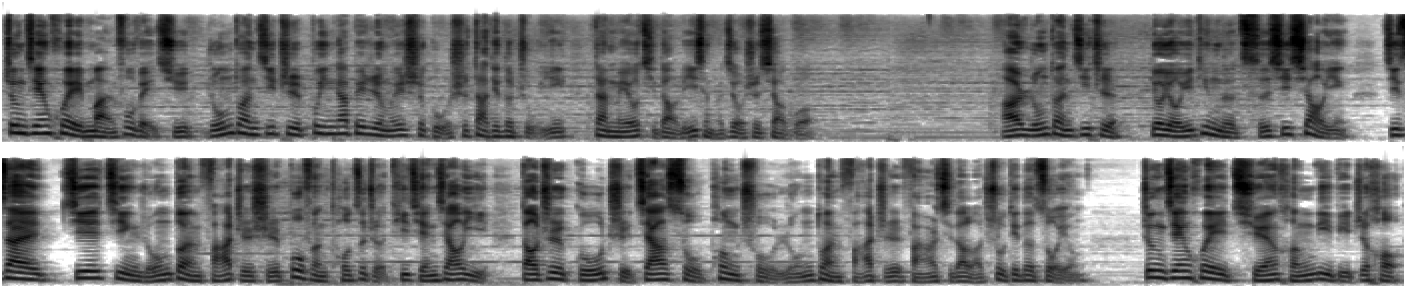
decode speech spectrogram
证监会满腹委屈，熔断机制不应该被认为是股市大跌的主因，但没有起到理想的救市效果。而熔断机制又有一定的磁吸效应，即在接近熔断阀值时，部分投资者提前交易，导致股指加速碰触熔断阀值，反而起到了助跌的作用。证监会权衡利弊之后，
